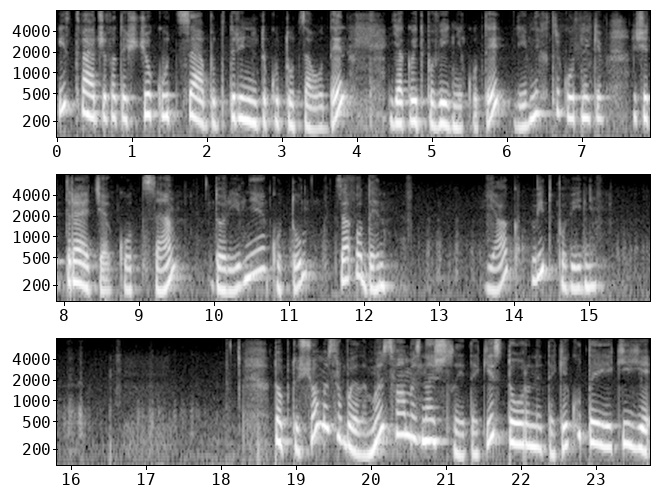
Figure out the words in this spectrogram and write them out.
і стверджувати, що кут С буде дорівнювати куту С1, як відповідні кути рівних трикутників. Значить, третє кут С дорівнює куту С1. Як відповідні. Тобто, що ми зробили? Ми з вами знайшли такі сторони, такі кути, які є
